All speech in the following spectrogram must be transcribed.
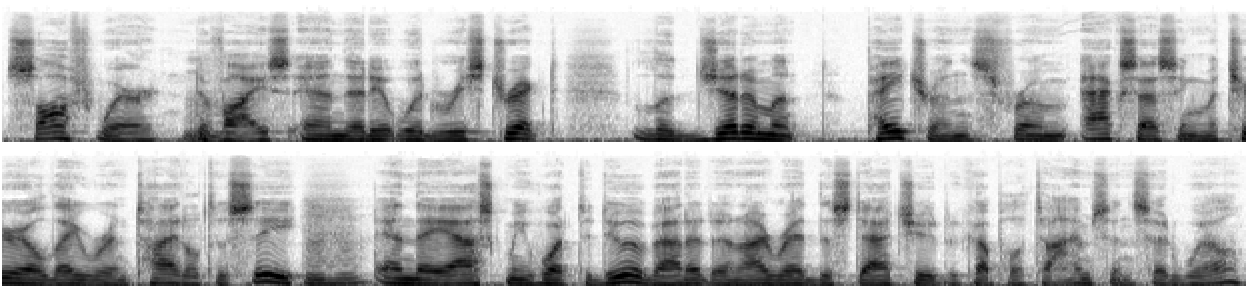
software device and that it would restrict legitimate patrons from accessing material they were entitled to see. And they asked me what to do about it, and I read the statute a couple of times and said, well,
